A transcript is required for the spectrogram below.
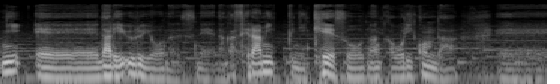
に、えー、なりうるようなですねなんかセラミックにケースをなんか織り込んだ、えー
